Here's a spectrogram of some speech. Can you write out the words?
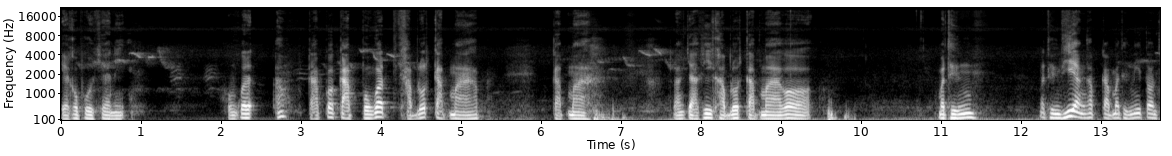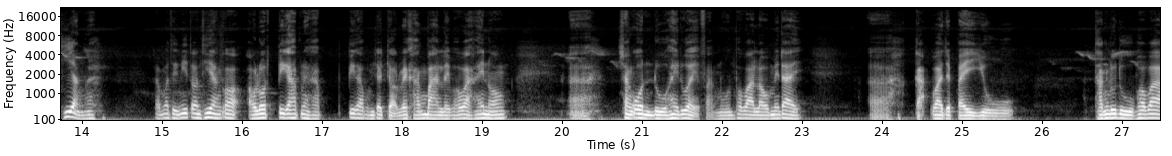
แกก็พูดแค่นี้ ผมก็ เอ้ากลับก็กลับ ผมก็ขับรถกลับมาครับ กลับมา หลังจากที่ขับรถกลับมาก็ มาถึง มาถึงเที่ยงครับ กลับมาถึงนี่ตอนเที่ยงนะกลับมาถึงนี่ตอนเที่ยงก็เอารถปิกอัพนะครับปิกอัพผมจะจอดไว้ค้างบ้านเลย เพราะว่าให้น้องอช่างอ้นดูให้ด้วยฝั่งนู้น เพราะว่าเราไม่ได้กะว่าจะไปอยู่ทั้งฤดู เพราะว่า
